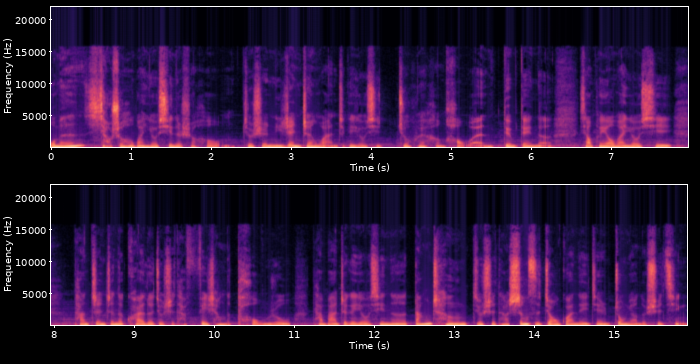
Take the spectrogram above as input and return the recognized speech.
我们小时候玩游戏的时候，就是你认真玩这个游戏就会很好玩，对不对呢？小朋友玩游戏，他真正的快乐就是他非常的投入，他把这个游戏呢当成就是他生死交关的一件重要的事情。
